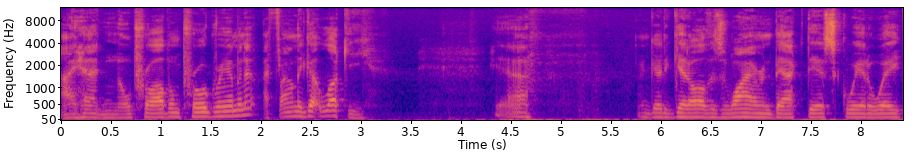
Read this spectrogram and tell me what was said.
I had no problem programming it. I finally got lucky. Yeah, I got to get all this wiring back there squared away.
